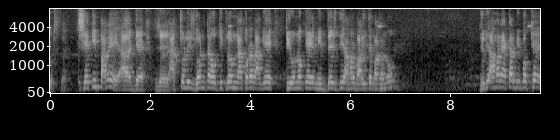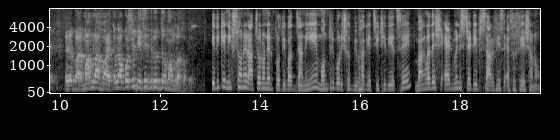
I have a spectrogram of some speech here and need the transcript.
করছে। সে কি পারে? আটচল্লিশ ঘণ্টা অতিক্রম না করার আগে টিওনোকে নির্দেশ দিয়ে আমার বাড়িতে পাঠানো? যদি আমার একার বিপক্ষে মামলা হয়, তাহলে অবশ্যই ডিসির বিরুদ্ধেও মামলা হবে। এদিকে নিক্সনের আচরণের প্রতিবাদ জানিয়ে মন্ত্রিপরিষদ বিভাগে চিঠি দিয়েছে বাংলাদেশ অ্যাডমিনিস্ট্রেটিভ সার্ভিস অ্যাসোসিয়েশনও।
